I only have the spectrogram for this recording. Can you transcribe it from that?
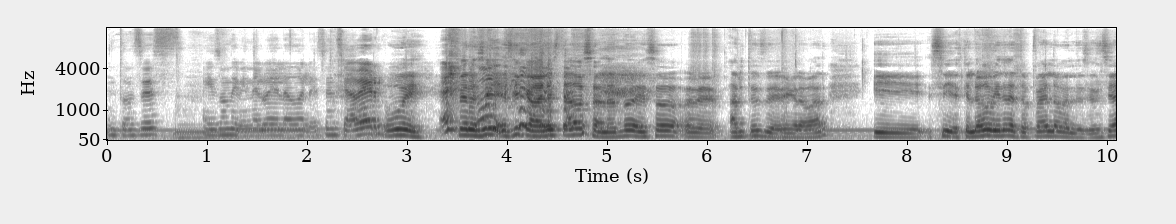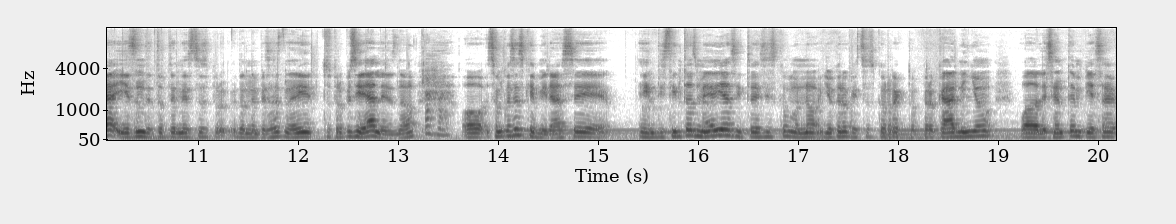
Entonces, ahí es donde viene lo de la adolescencia. A ver. Uy, pero sí, es que cabal estábamos hablando de eso eh, antes de grabar. Y sí, es que luego viene la etapa de la adolescencia y es donde tú tienes tus, donde empiezas a tener tus propios ideales, ¿no? Ajá. O son cosas que miras en distintas medias y tú decís como, no, yo creo que esto es correcto, pero cada niño o adolescente empieza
